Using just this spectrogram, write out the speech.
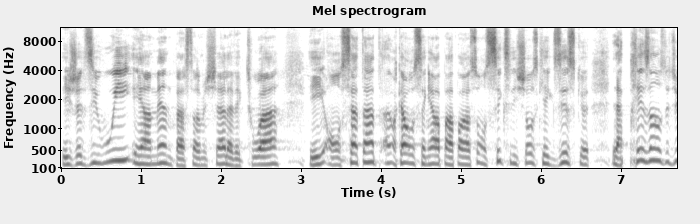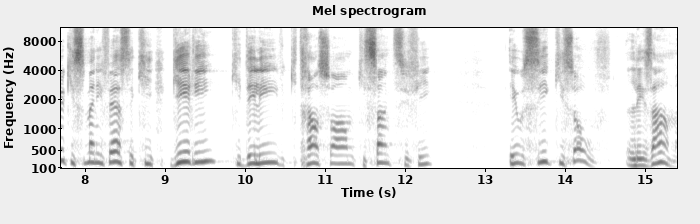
Et je dis oui et amen, Pasteur Michel, avec toi. Et on s'attend encore au Seigneur par rapport à ça. On sait que c'est des choses qui existent, que la présence de Dieu qui se manifeste et qui guérit, qui délivre, qui transforme, qui sanctifie et aussi qui sauve les âmes.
